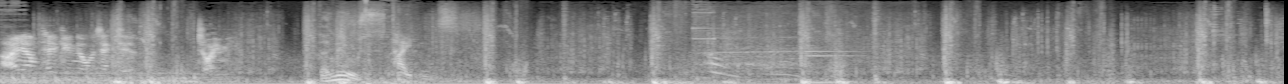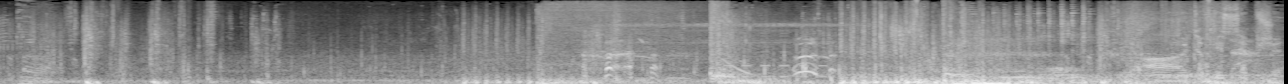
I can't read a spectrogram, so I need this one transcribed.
I am taking the objective. Join me. The noose tightens. The art of deception.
